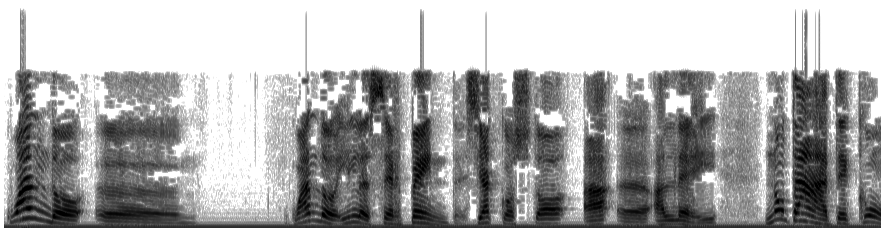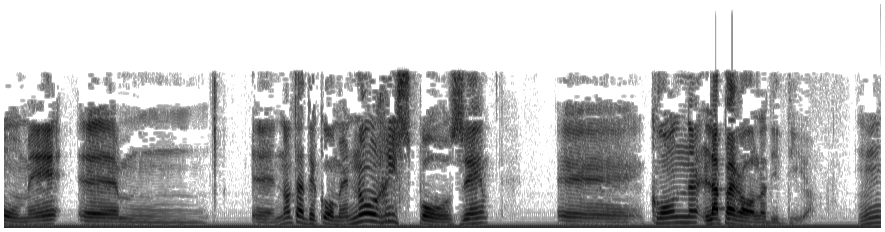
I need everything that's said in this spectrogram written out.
quando, eh, quando, il serpente si accostò a, eh, a lei, notate come, ehm, eh, notate come non rispose eh, con la parola di Dio. Mm?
